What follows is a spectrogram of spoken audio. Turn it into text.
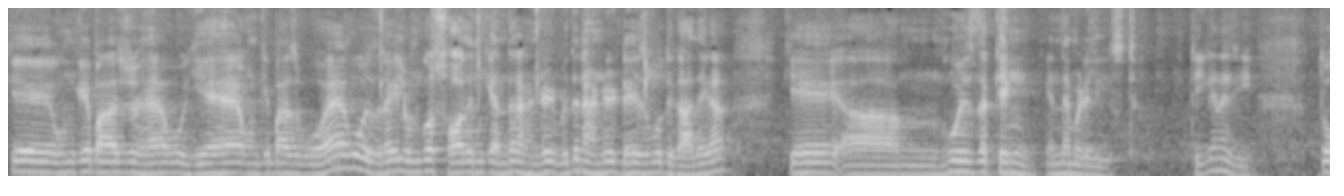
कि उनके पास जो है वो ये है उनके पास वो है वो इसराइल उनको सौ दिन के अंदर हंड्रेड विद इन हंड्रेड डेज़ वो दिखा देगा कि who is the king in the middle east ठीक है ना जी? तो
